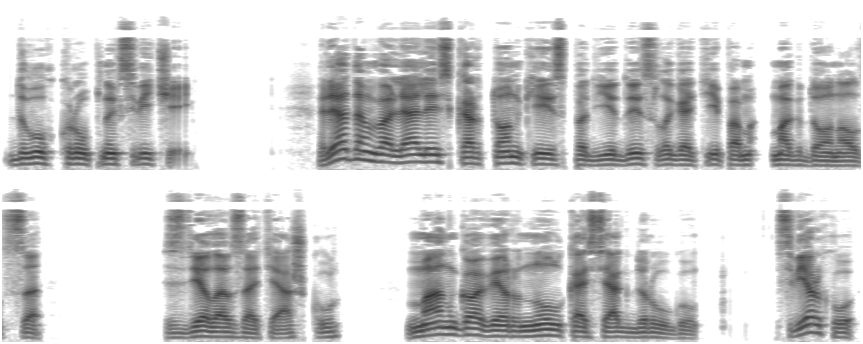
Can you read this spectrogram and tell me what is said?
двух крупных свечей. Рядом валялись картонки из-под еды с логотипом Макдоналдса. Сделав затяжку, Манго вернул косяк другу. Сверху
